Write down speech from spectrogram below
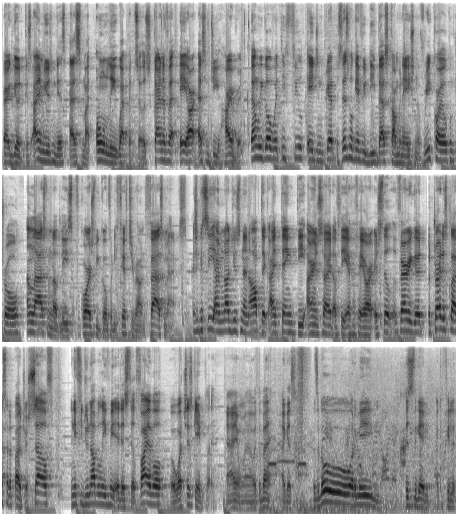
very good because I am using this as my only weapon. So it's kind of an AR SMG hybrid. Then we go with the field agent grip because this will give you the best combination of recoil control. And last but not least, of course, we go for the 50 round fast mags. As you can see, I'm not using an optic. I think the iron sight of the FFAR is still very good. So try this class setup out yourself. And if you do not believe me, it is still viable, or watch this gameplay. I don't know what the bang, I guess. Let's go, what I mean. This is the game, I can feel it.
